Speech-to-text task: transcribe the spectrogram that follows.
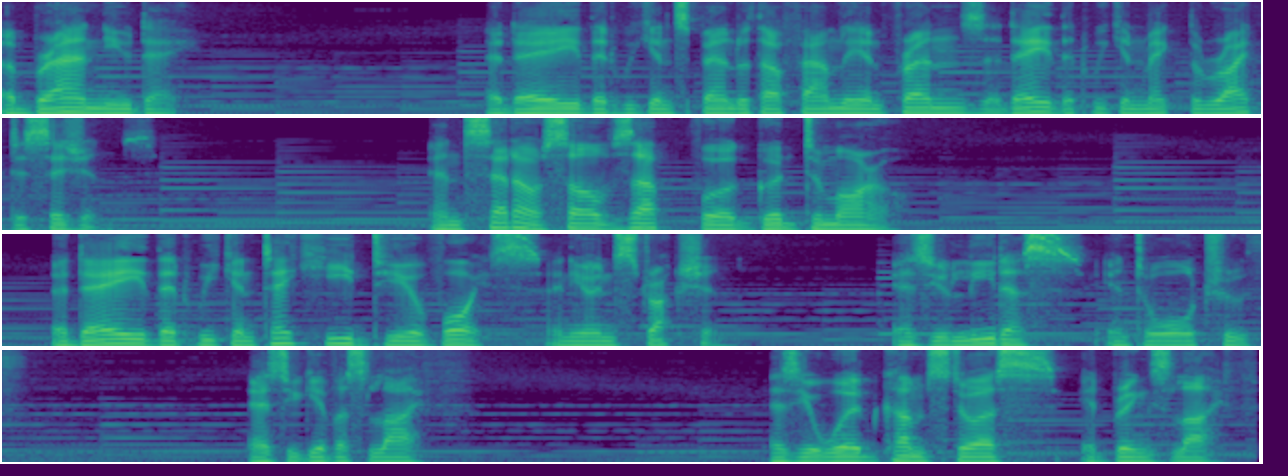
a brand new day, a day that we can spend with our family and friends, a day that we can make the right decisions, and set ourselves up for a good tomorrow a day that we can take heed to your voice and your instruction as you lead us into all truth, as you give us life. As your word comes to us, it brings life.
